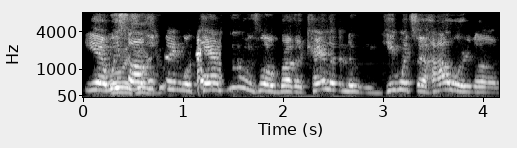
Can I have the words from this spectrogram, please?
Yeah, we Or saw this thing with Cam Newton's little brother, Caleb Newton. He went to Howard, um,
